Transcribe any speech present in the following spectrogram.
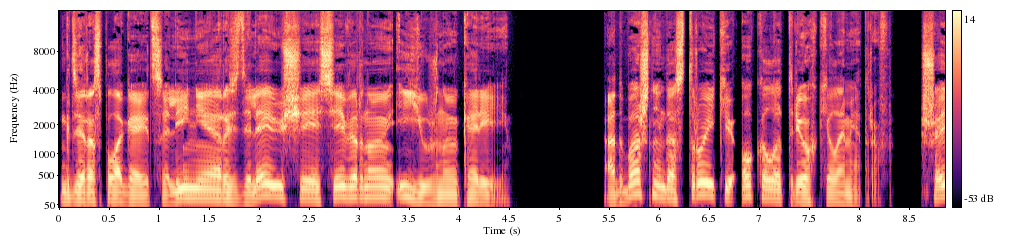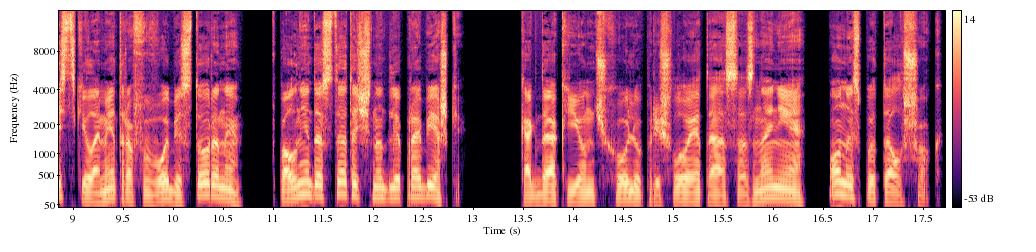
где располагается линия, разделяющая Северную и Южную Кореи. От башни до стройки около трех километров. Шесть километров в обе стороны вполне достаточно для пробежки. Когда к Йон Чхолю пришло это осознание, он испытал шок.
